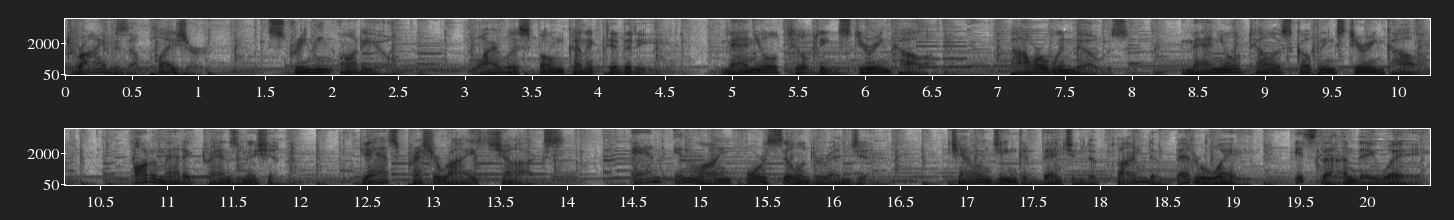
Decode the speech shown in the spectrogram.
drive is a pleasure. Streaming audio, wireless phone connectivity, manual tilting steering column, power windows, manual telescoping steering column, automatic transmission, gas pressurized shocks, and inline four-cylinder engine. Challenging convention to find a better way. It's the Hyundai way.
